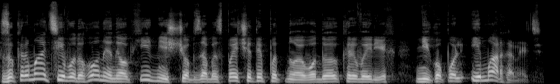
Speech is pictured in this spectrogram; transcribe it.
Зокрема, ці водогони необхідні, щоб забезпечити питною водою Кривий Ріг, Нікополь і Марганець.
